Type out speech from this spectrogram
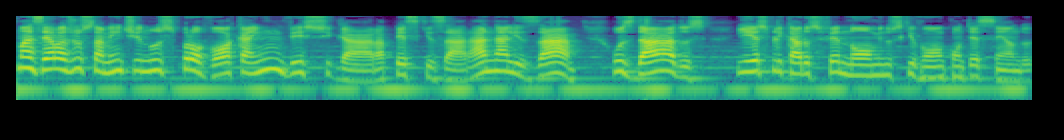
mas ela justamente nos provoca a investigar, a pesquisar, a analisar os dados e explicar os fenômenos que vão acontecendo.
